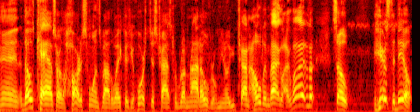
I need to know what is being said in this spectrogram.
and those calves are the hardest ones, by the way, because your horse just tries to run right over them. You know, you're trying to hold him back, like, what? So here's the deal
